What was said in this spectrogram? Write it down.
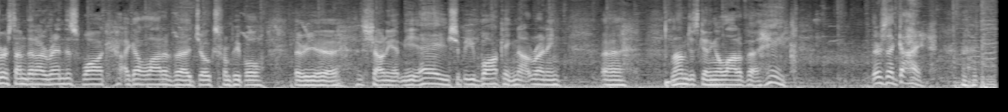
First time that I ran this walk, I got a lot of uh, jokes from people that were uh, shouting at me, hey, you should be walking, not running. Uh, now I'm just getting a lot of, uh, hey, there's a guy.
